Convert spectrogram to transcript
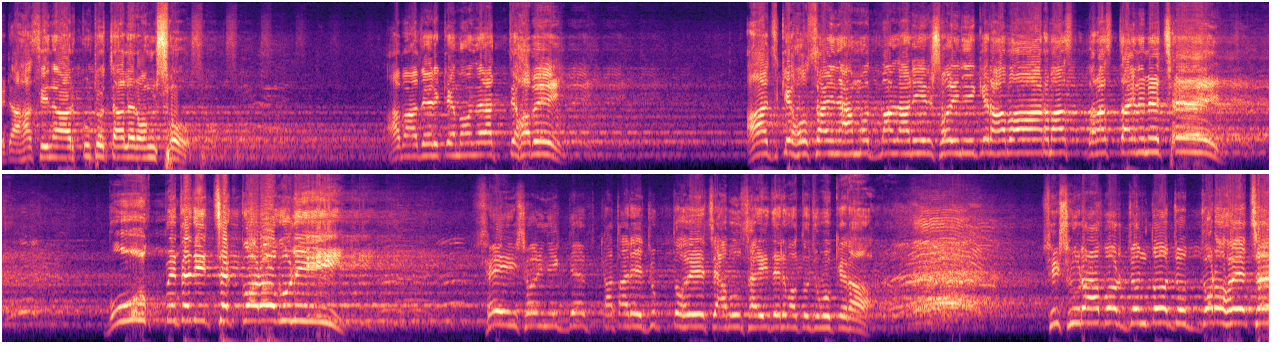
এটা হাসিনার কুটো চালের অংশ। আমাদেরকে মনে রাখতে হবে। আজকে হোসাইন আহমদ মাদানির সৈনিকের আবার রাস্তায় নেমেছে। বুক পেতে দিচ্ছে করগুলি। সেই সৈনিকদের কাতারে যুক্ত হয়েছে আবু সাইদের মতো যুবকেরা। শিশুরা পর্যন্ত জড়ো হয়েছে।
